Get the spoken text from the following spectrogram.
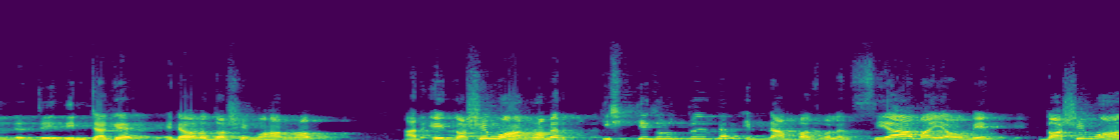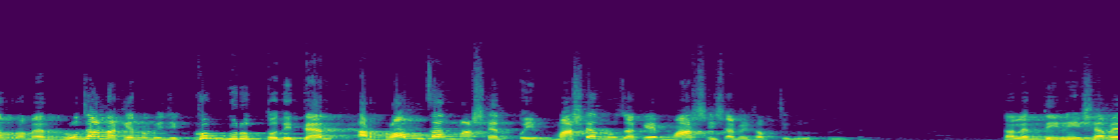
দিতেন যে দিনটাকে, এটা হলো দশই মহরম আর এই দশই মহরমের কিসকে গুরুত্ব দিতেন? ইবনে আব্বাস বলেন সিয়ামাইয়াউমিন দশই মহরমের রোজাটাকে নবীজি খুব গুরুত্ব দিতেন আর রমজান মাসের ওই মাসের রোজাকে মাস হিসাবে সবচেয়ে গুরুত্ব দিতেন। তাহলে দিন হিসাবে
